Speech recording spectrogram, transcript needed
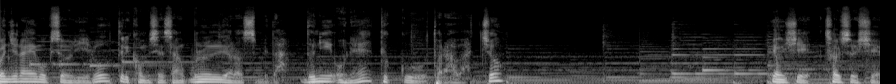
권진아의 목소리로 뜨리콤 세상 문을 열었습니다. 눈이 오네 듣고 돌아왔죠. 영씨, 철수 씨,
